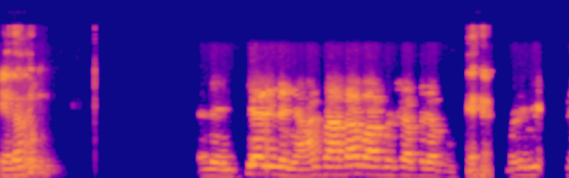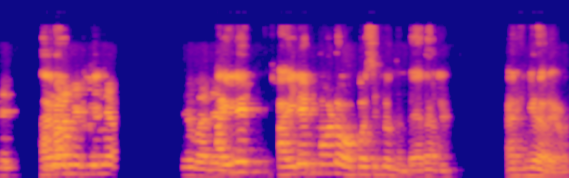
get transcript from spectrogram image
ഏതാണ്? അല്ല എനിക്കറിയില്ല. ഞാൻ സാധാ ബാർബർ ഷോപ്പിലാണ് ഹൈലൈറ്റ് ഹൈലൈറ്റ് മോഡ് ഓപ്പോസിറ്റിൽ ഒന്നുണ്ട് ഏതാണ്? ആർക്കെങ്കിലും അറിയാമോ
